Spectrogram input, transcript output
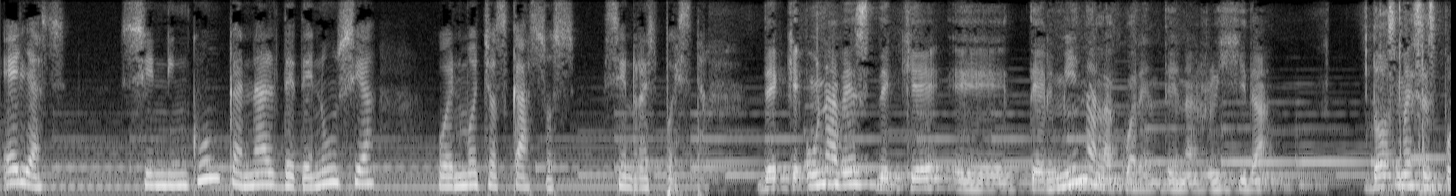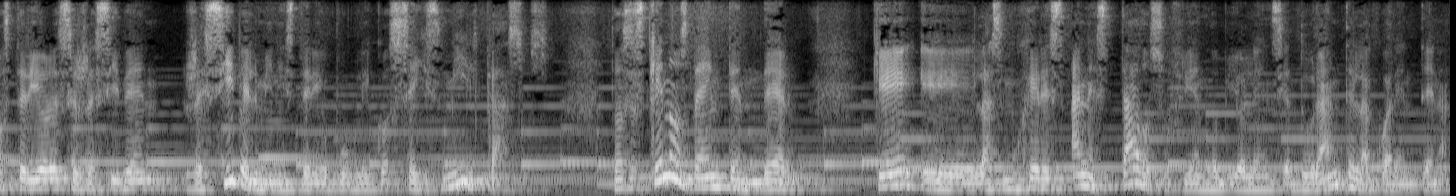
Ellas, sin ningún canal de denuncia o en muchos casos, sin respuesta. De que una vez de que eh, termina la cuarentena rígida, dos meses posteriores se reciben, recibe el Ministerio Público 6.000 casos. Entonces, ¿qué nos da a entender? Que eh, las mujeres han estado sufriendo violencia durante la cuarentena,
